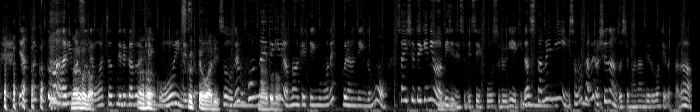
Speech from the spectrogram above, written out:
やったことはありますで終わっちゃってる方が結構多いんです作よ。って終わり。そうでも本来的にはマーケティングもねブランディングも最終的にはビジネスで成功する利益出すためにそのための手段として学んでるわけだから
